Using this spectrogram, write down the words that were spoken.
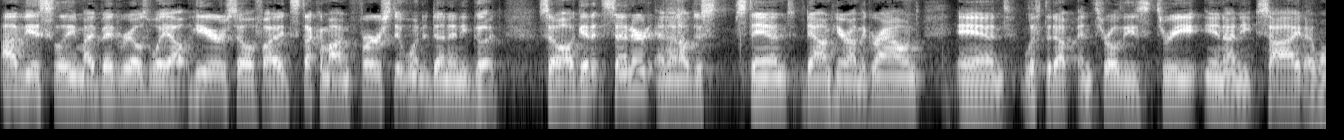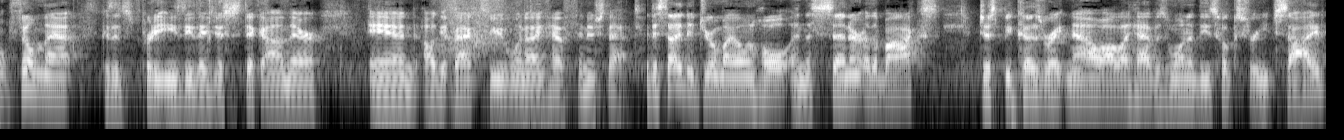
obviously my bed rail's way out here. So if I had stuck them on first, it wouldn't have done any good. So I'll get it centered and then I'll just stand down here on the ground and lift it up and throw these three in on each side. I won't film that because it's pretty easy. They just stick on there and I'll get back to you when I have finished that. I decided to drill my own hole in the center of the box just because right now all I have is one of these hooks for each side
